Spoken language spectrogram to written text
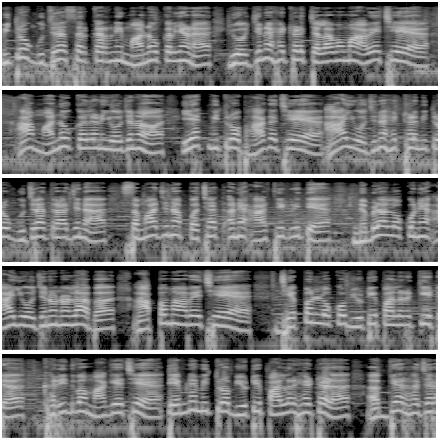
મિત્રો ગુજરાત સરકારની માનવ કલ્યાણ યોજના હેઠળ ચલાવવામાં આવે છે. આ માનવ કલ્યાણ યોજના એક મિત્રો ભાગ છે. આ યોજના હેઠળ મિત્રો ગુજરાત રાજ્યના સમાજના પછાત અને આર્થિક રીતે નબળા લોકોને આ યોજનાનો લાભ આપવામાં આવે છે. જે પણ લોકો બ્યુટી પાર્લર કીટ ખરીદવા માગે છે, તેમને મિત્રો બ્યુટી પાર્લર હેઠળ અગિયાર હજાર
